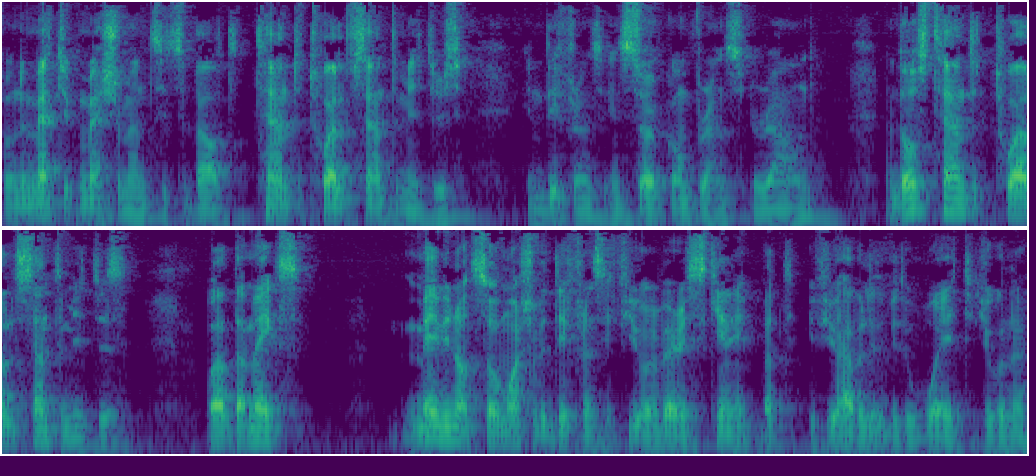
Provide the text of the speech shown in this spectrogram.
from the metric measurements, it's about 10 to 12 centimeters in difference in circumference around. And those 10 to 12 centimeters, well, that makes maybe not so much of a difference if you are very skinny, but if you have a little bit of weight, you're gonna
